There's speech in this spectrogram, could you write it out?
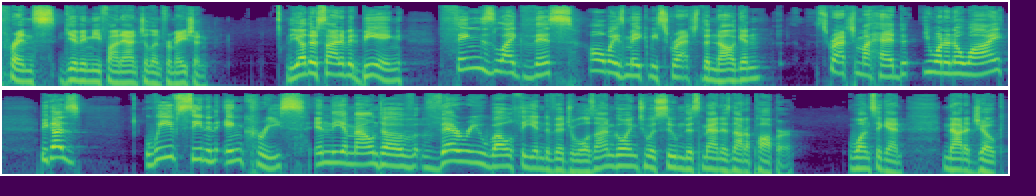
prince giving me financial information. The other side of it being Things like this always make me scratch the noggin, scratch my head. You want to know why? Because we've seen an increase in the amount of very wealthy individuals. I'm going to assume this man is not a pauper. Once again, not a joke.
